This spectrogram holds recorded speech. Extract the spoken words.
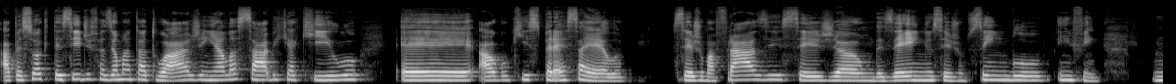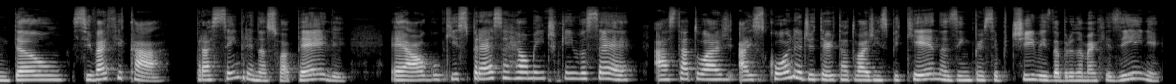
a pessoa que decide fazer uma tatuagem, ela sabe que aquilo é algo que expressa ela. Seja uma frase, seja um desenho, seja um símbolo, enfim. Então, se vai ficar para sempre na sua pele, é algo que expressa realmente quem você é. As tatuagens, a escolha de ter tatuagens pequenas e imperceptíveis da Bruna Marquezine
